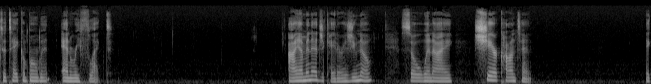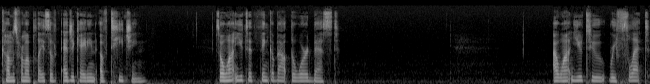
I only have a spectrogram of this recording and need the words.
to take a moment and reflect. I am an educator, as you know. So when I share content, it comes from a place of educating, of teaching. So I want you to think about the word best. I want you to reflect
